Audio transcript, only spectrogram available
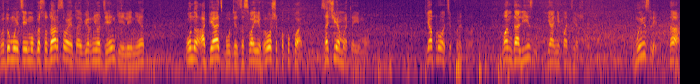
Вы думаете, ему государство это вернет деньги или нет? Он опять будет за свои гроши покупать. Зачем это ему? Я против этого. Вандализм я не поддерживаю. Мысли, да,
